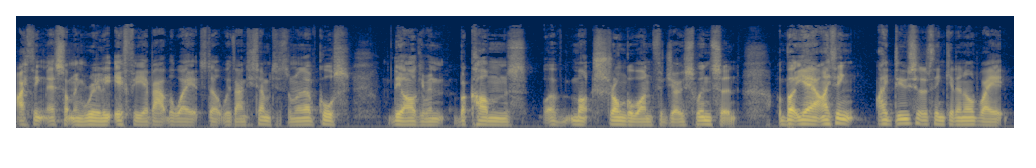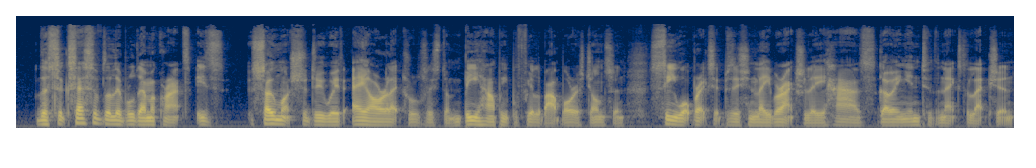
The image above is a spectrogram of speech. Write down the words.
I think there's something really iffy about the way it's dealt with anti-Semitism, and of course the argument becomes a much stronger one for Jo Swinson. But yeah, I think I do sort of think in an odd way the success of the Liberal Democrats is so much to do with A, our electoral system, B, how people feel about Boris Johnson, C, what Brexit position Labour actually has going into the next election,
